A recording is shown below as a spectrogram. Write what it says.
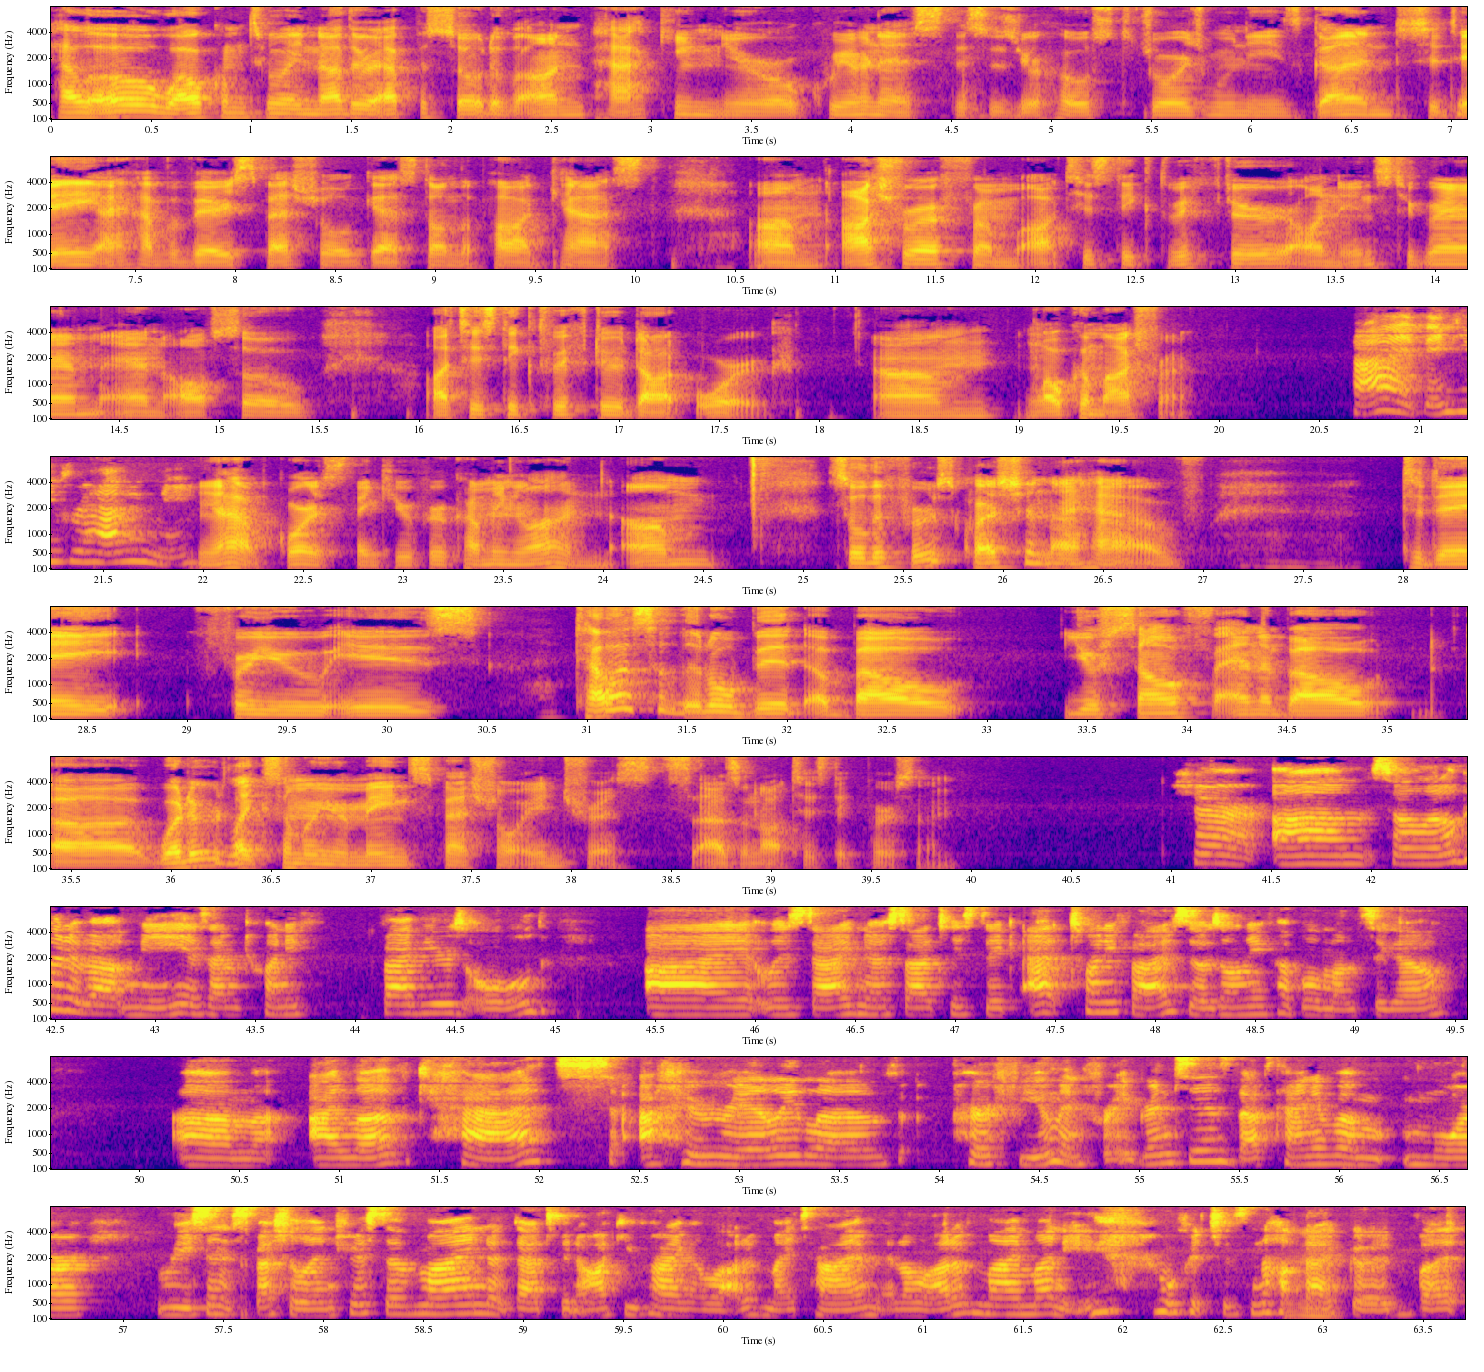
Hello, welcome to another episode of Unpacking Neuroqueerness. This is your host, George Muniz Gund. Today I have a very special guest on the podcast, um, Ashra from Autistic Thrifter on Instagram and also autisticthrifter.org. Um, welcome, Ashra. Hi, thank you for having me. Yeah, of course. Thank you for coming on. Um, so, the first question I have today for you is tell us a little bit about yourself and about uh, what are like some of your main special interests as an autistic person. Sure. Um, so a little bit about me is I'm 25 years old. I was diagnosed autistic at 25, so it was only a couple of months ago. Um, I love cats. I really love perfume and fragrances. That's kind of a more recent special interest of mine that's been occupying a lot of my time and a lot of my money, which is not mm. that good. But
